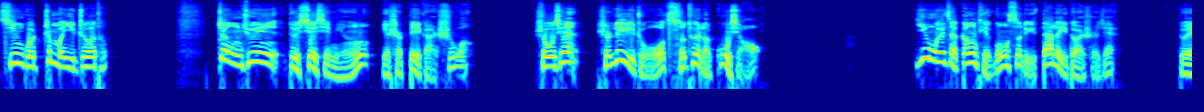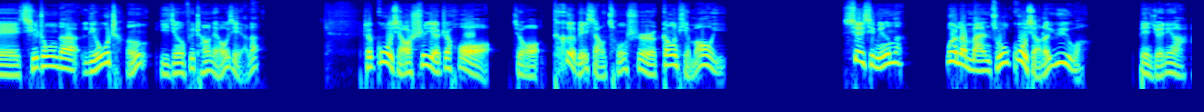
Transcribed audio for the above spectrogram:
经过这么一折腾，郑军对谢谢明也是倍感失望。首先是力主辞退了顾晓，因为在钢铁公司里待了一段时间，对其中的流程已经非常了解了。这顾晓失业之后，就特别想从事钢铁贸易。谢启明呢，为了满足顾晓的欲望，便决定啊，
